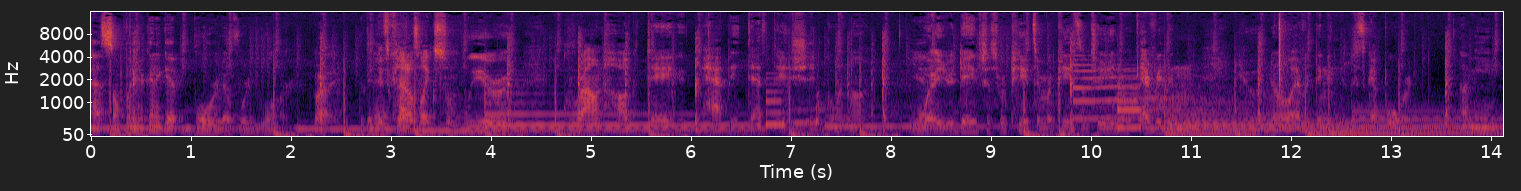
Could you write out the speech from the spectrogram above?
at some point you're gonna get bored of where you are. Right. It's kind of like some weird Groundhog Day, Happy Death Day shit going on, yeah. Where your day just repeats and repeats until you know everything, you know everything, and you just get bored. I mean,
